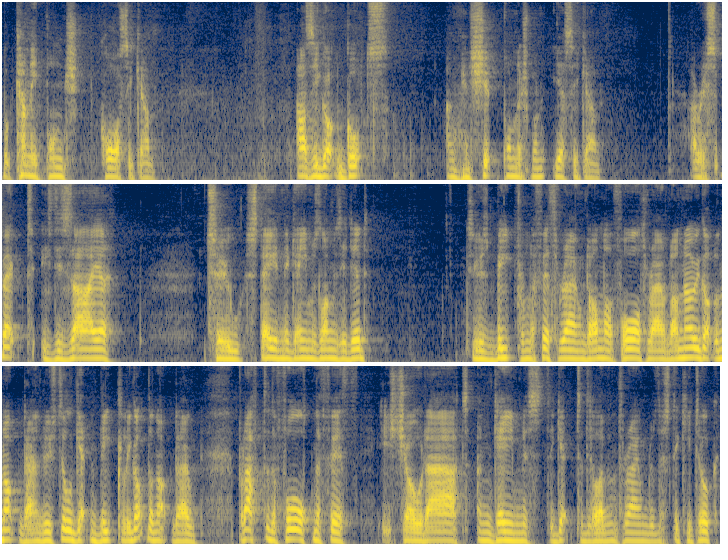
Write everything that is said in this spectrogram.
But can he punch? Of course he can. Has he got guts and can ship punishment? Yes, he can. I respect his desire to stay in the game as long as he did. Because he was beat from the fifth round on, or fourth round. I know he got the knockdown, but he was still getting beat till he got the knockdown. But after the fourth and the fifth, it showed art and gameness to get to the 11th round with the stick he took.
